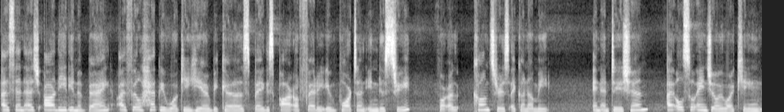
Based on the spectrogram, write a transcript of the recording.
As an HR lead in a bank, I feel happy working here because banks are a very important industry for a country's economy. In addition, I also enjoy working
